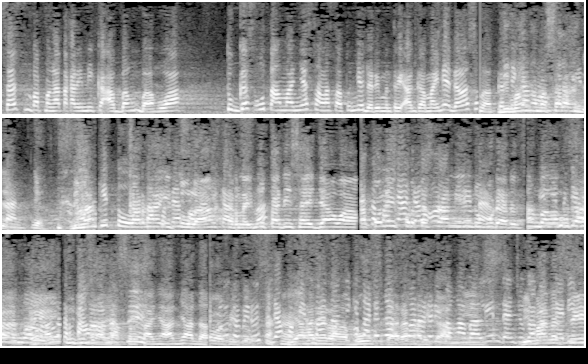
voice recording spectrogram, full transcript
saya sempat mengatakan ini ke Abang bahwa tugas utamanya salah satunya dari Menteri Agama ini adalah ketika di mana masalahnya? Ya. Di mana? Gitu, karena itulah, karena itu tadi saya jawab. Katolik, Protestan, Hindu, Buddha dan semua Itu di mana? Pertanyaannya adalah Tapi sidang pemirsa nanti kita dengar suara dari Bang Abalin dan juga Bang Deddy.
